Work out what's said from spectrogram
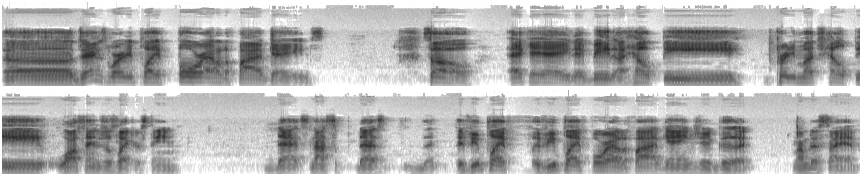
Uh, James Worthy played four out of the five games. So, AKA, they beat a healthy, pretty much healthy Los Angeles Lakers team. That's not that's if you play if you play four out of five games, you're good. I'm just saying.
